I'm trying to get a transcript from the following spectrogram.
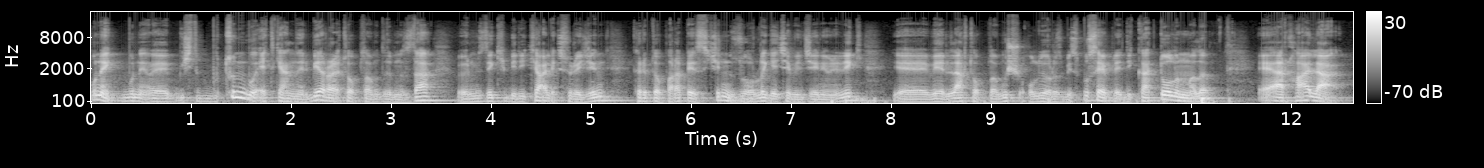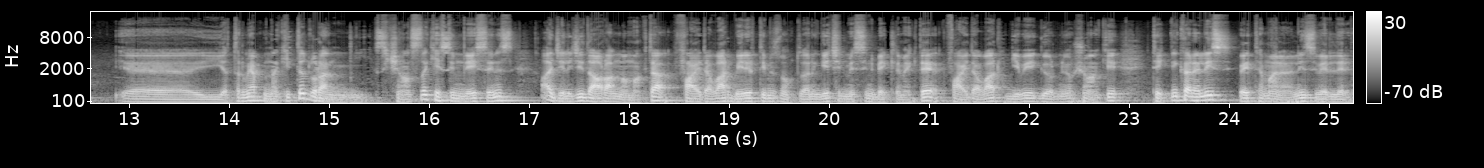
Bu ne? Bu ne? E, işte bütün bu etkenleri bir araya topladığımızda önümüzdeki 1-2 aylık sürecin kripto para piyasası için zorlu geçebileceğine yönelik e, veriler toplamış oluyoruz biz. Bu sebeple dikkatli olunmalı. Eğer hala e, yatırım yap nakitte duran şanslı kesimdeyseniz aceleci davranmamakta fayda var. Belirttiğimiz noktaların geçilmesini beklemekte fayda var gibi görünüyor şu anki teknik analiz ve temel analiz verileri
